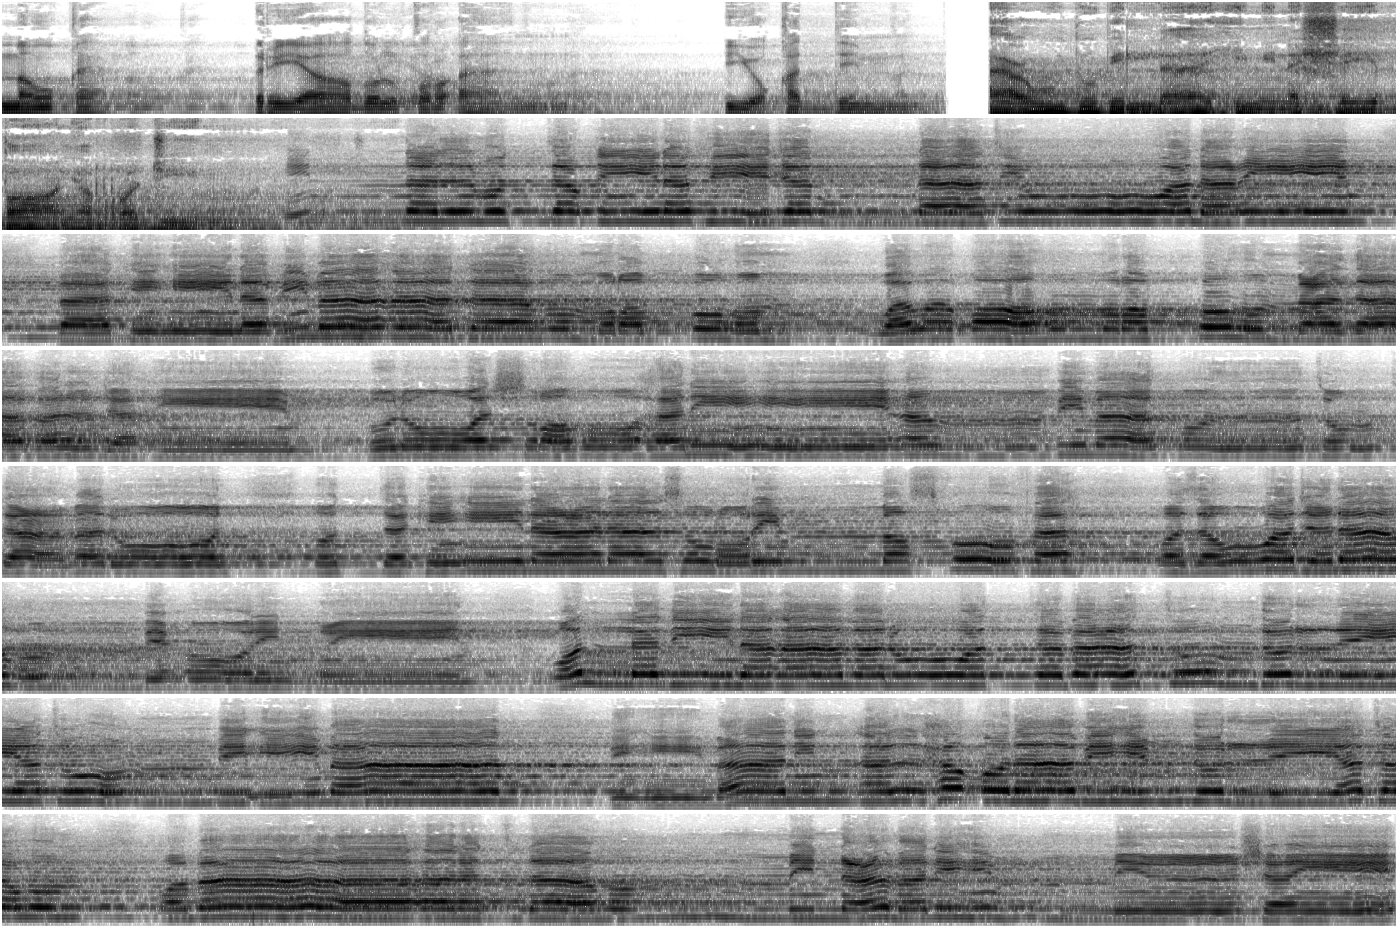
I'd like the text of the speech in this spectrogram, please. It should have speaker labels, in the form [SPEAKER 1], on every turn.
[SPEAKER 1] موقع رياض القرآن يقدم أعوذ بالله من الشيطان الرجيم إن المتقين في جنات ونعيم فاكهين بما آتاهم ربهم ووقاهم ربهم عذاب الجحيم كلوا واشربوا هنيئا بما كنتم تعملون متكئين على سرر مصفوفة وزوجناهم بحور عين والذين آمنوا واتبعتهم ذريتهم بإيمان بإيمان ألحقنا بهم ذريتهم وما ألتناهم من عملهم من شيء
